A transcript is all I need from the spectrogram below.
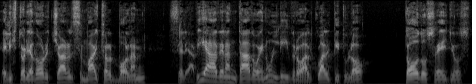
el historiador Charles Michael Boland se le había adelantado en un libro al cual tituló Todos ellos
